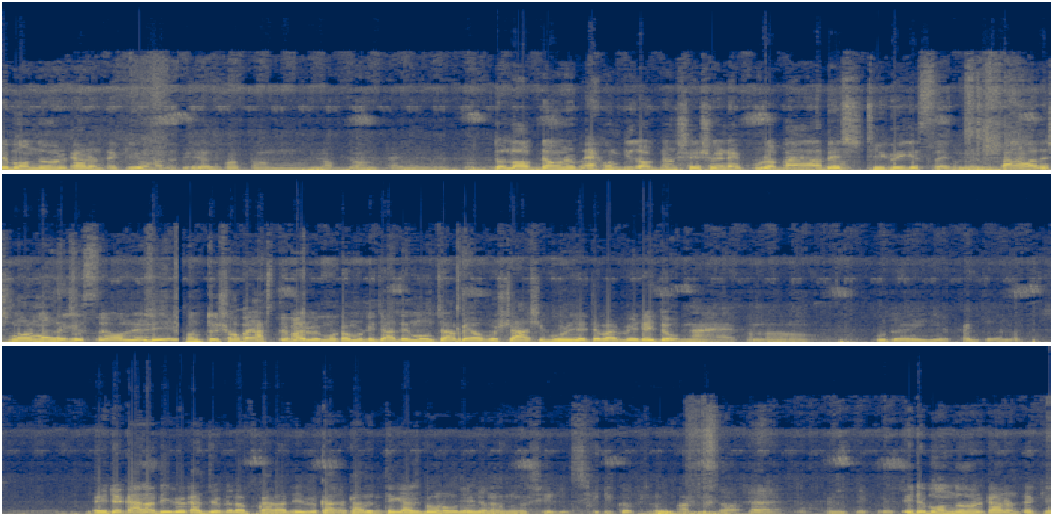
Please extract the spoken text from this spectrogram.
বন্ধ হওয়ার কারণটা কি ওনাদের প্রথম লকডাউন টাইমে তো লকডাউন এখন কি লকডাউন শেষ হয় নাই? পুরো বাংলাদেশ ঠিক হয়ে গেছে? বাংলাদেশ নর্মাল হয়ে গেছে অলরেডি এখন তো সবাই আসতে পারবে মোটামুটি। যাদের মন চাবে অবশ্যই আসি ঘুরে যেতে পারবে এটাই তো? না এখনও পুরো ইয়ে কার্যকলাপ এটা কারা দিবে কার্যকলাপ? কারা দিবে? কাদের থেকে আসবে অনুমোদন? এটা হয় বন্ধ হওয়ার কারণটা কি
